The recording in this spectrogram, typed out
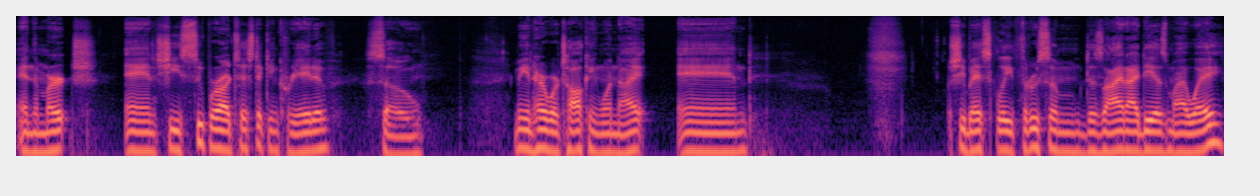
and the merch, and she's super artistic and creative. So, me and her were talking one night, and she basically threw some design ideas my way,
